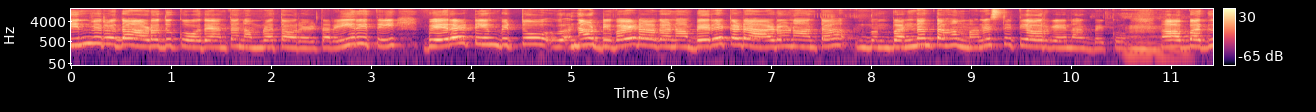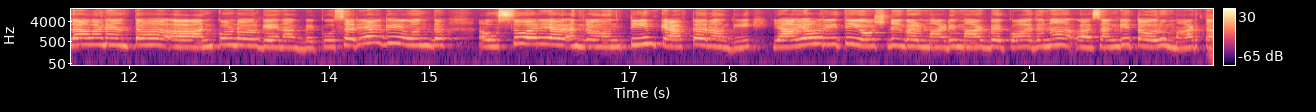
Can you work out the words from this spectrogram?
ನಿನ್ ವಿರುದ್ಧ ಆಡೋದಕ್ಕೆ ಹೋದೆ ಅಂತ ನಮ್ರತಾ ಅವ್ರು ಹೇಳ್ತಾರೆ. ಈ ರೀತಿ ಬೇರೆ ಟೀಮ್ ಬಿಟ್ಟು ನಾವು ಡಿವೈಡ್ ಆಗೋಣ ಬೇರೆ ಕಡೆ ಆಡೋಣ ಅಂತ ಬಂದಂತಹ ಮನಸ್ಥಿತಿ ಅವ್ರಿಗೆ ಏನಾಗಬೇಕು? ಬದಲಾವಣೆ ಅಂತ ಅನ್ಕೊಂಡವ್ರಿಗೆ ಏನಾಗಬೇಕು? ಸರಿಯಾಗಿ ಒಂದು ಉಸ್ತುವಾರಿ ಅಂದರೆ ಒಂದು ಟೀಮ್ ಕ್ಯಾಪ್ಟರ್ ಆಗಿ ಯಾವ್ಯಾವ ರೀತಿ ಯೋಚನೆಗಳು ಮಾಡಿ ಮಾಡಬೇಕು ಅದನ್ನು ಸಂಗೀತ ಅವರು ಮಾಡ್ತಾ.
